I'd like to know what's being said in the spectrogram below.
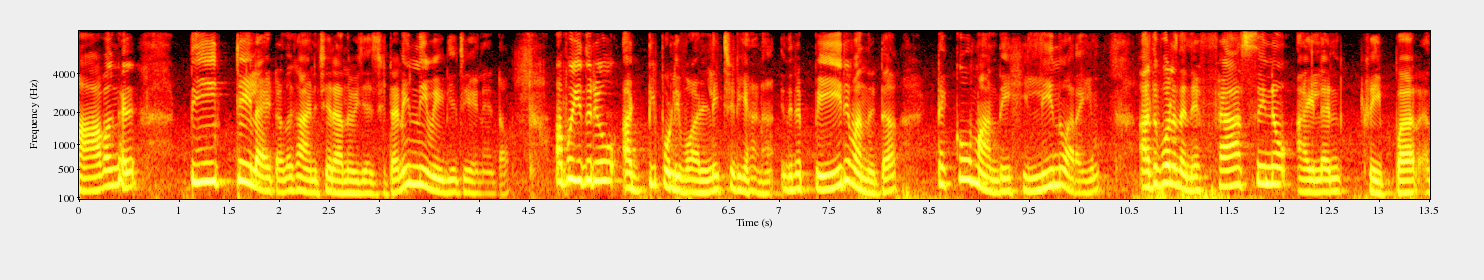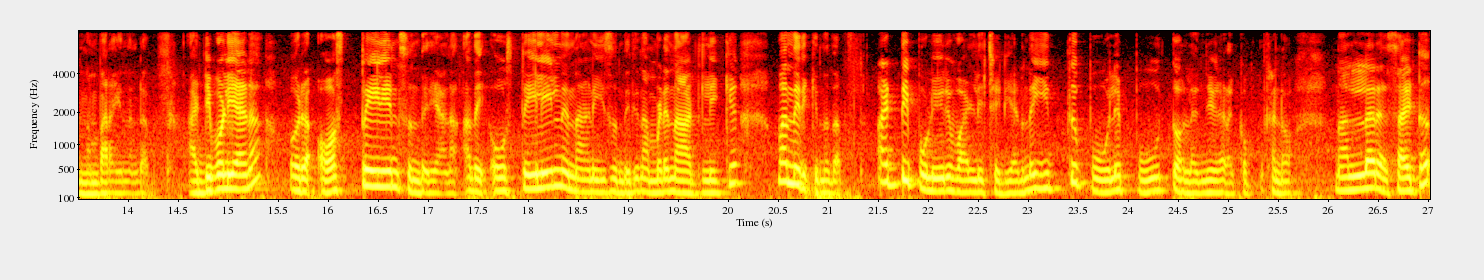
ഭാവങ്ങൾ ഡീറ്റെയിൽ ആയിട്ട് അത് കാണിച്ചു തരാമെന്ന് വിചാരിച്ചിട്ടാണ് ഇന്ന് ഈ വീഡിയോ ചെയ്യണേ കേട്ടോ. അപ്പോൾ ഇതൊരു അടിപൊളി വള്ളിച്ചെടിയാണ്. ഇതിന്റെ പേര് വന്നിട്ട് ടെക്കോമാന്തി ഹില്ലി എന്ന് പറയും. അതുപോലെ തന്നെ ഫാസിനോ ഐലൻഡ് ക്രീപ്പർ എന്നും പറയുന്നുണ്ട്. അടിപൊളിയാണ്. ഒരു ഓസ്ട്രേലിയൻ സുന്ദരിയാണ്. അതെ ഓസ്ട്രേലിയയിൽ നിന്നാണ് ഈ സുന്ദരി നമ്മുടെ നാട്ടിലേക്ക് വന്നിരിക്കുന്നത്. അടിപൊളി ഒരു വള്ളിച്ചെടിയാണ്. ഇതുപോലെ പൂത്തൊലഞ്ഞ് കിടക്കും. കണ്ടോ? നല്ല രസമായിട്ട്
